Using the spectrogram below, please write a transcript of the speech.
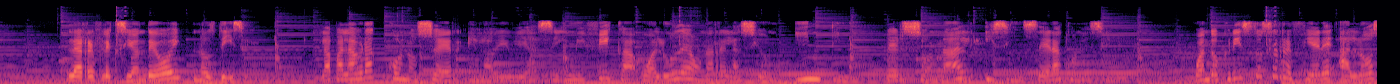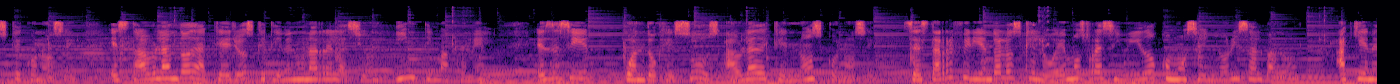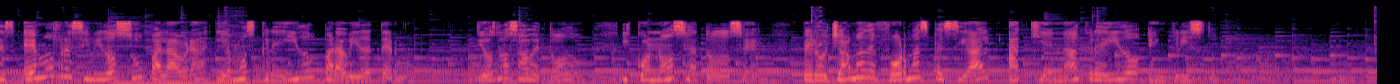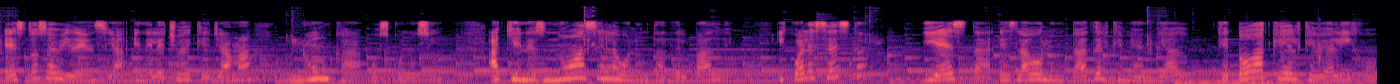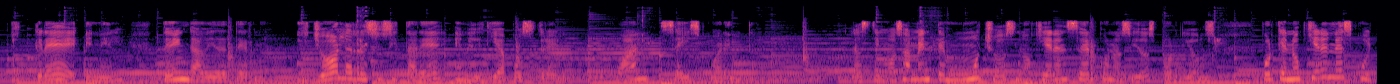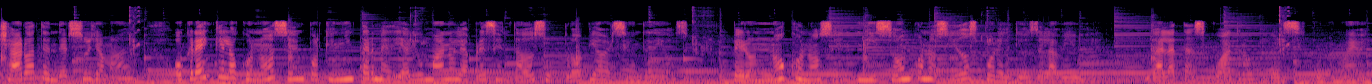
La reflexión de hoy nos dice, la palabra conocer en la Biblia significa o alude a una relación íntima, personal y sincera con el Señor. Cuando Cristo se refiere a los que conoce, está hablando de aquellos que tienen una relación íntima con Él. Es decir, cuando Jesús habla de que nos conoce, se está refiriendo a los que lo hemos recibido como Señor y Salvador, a quienes hemos recibido su palabra y hemos creído para vida eterna. Dios lo sabe todo y conoce a todo ser, pero llama de forma especial a quien ha creído en Cristo. Esto se evidencia en el hecho de que llama nunca os conocí a quienes no hacen la voluntad del Padre ¿Y cuál es esta? Y esta es la voluntad del que me ha enviado, que todo aquel que ve al Hijo y cree en Él tenga vida eterna, y yo le resucitaré en el día postrero. Juan 6:40. Lastimosamente muchos no quieren ser conocidos por Dios, porque no quieren escuchar o atender su llamado, o creen que lo conocen porque un intermediario humano le ha presentado su propia versión de Dios pero no conocen ni son conocidos por el Dios de la Biblia. Gálatas 4, versículo 9.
